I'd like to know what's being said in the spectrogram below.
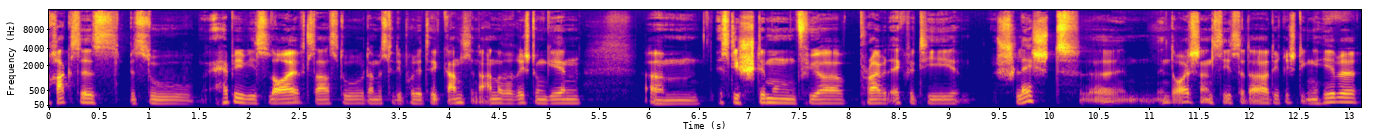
Praxis? Bist du happy, wie es läuft? Sagst du, da müsste die Politik ganz in eine andere Richtung gehen? Ähm, ist die Stimmung für Private Equity schlecht äh, in Deutschland? Siehst du da die richtigen Hebel?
